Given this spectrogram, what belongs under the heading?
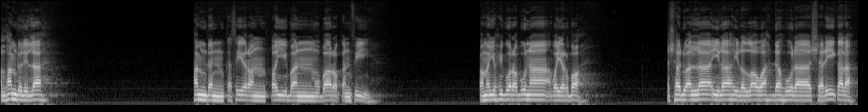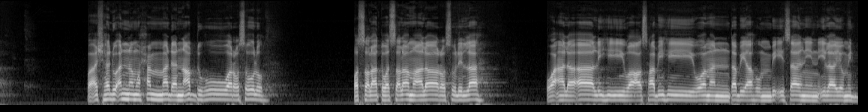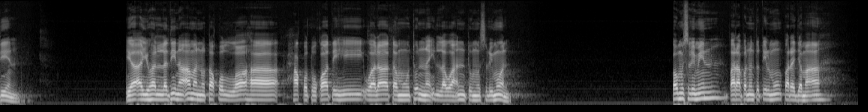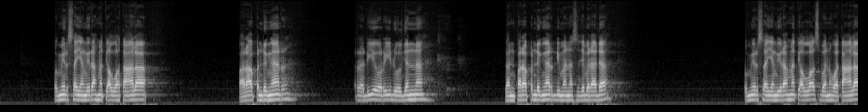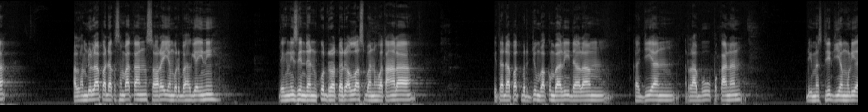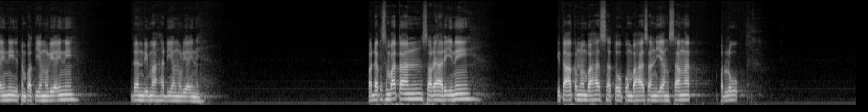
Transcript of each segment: Alhamdulillah. Hamdan kathiran tayyiban mubarakan fi kama yuhibbu rabbuna wa yardah. Ashhadu an la ilaha illallah wahdahu la syarika lah. Wa ashhadu anna Muhammadan abduhu wa rasuluh. Wassalatu wassalamu ala Rasulillah. وعلى آله وأصحابه ومن تبعهم بإحسان إلى يوم الدين يا أيها الذين آمنوا اتقوا الله حق تقاته ولا تموتن إلا وأنتم مسلمون kaum muslimin, para penuntut ilmu, para jamaah, pemirsa yang dirahmati Allah Ta'ala, para pendengar Radio Ridul Jannah, dan para pendengar di mana saja berada, pemirsa yang dirahmati Allah Subhanahu wa taala. Alhamdulillah pada kesempatan sore yang berbahagia ini dengan izin dan kudrat dari Allah Subhanahu wa taala kita dapat berjumpa kembali dalam kajian Rabu Pekanan di masjid yang mulia ini, tempat yang mulia ini dan di mahadi yang mulia ini. Pada kesempatan sore hari ini kita akan membahas satu pembahasan yang sangat perlu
